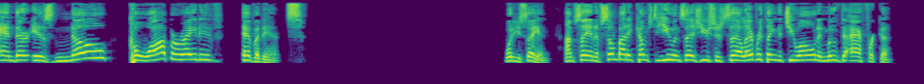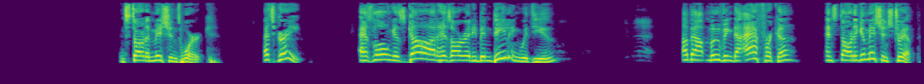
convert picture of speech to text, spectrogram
and there is no corroborative evidence. What are you saying? I'm saying if somebody comes to you and says you should sell everything that you own and move to Africa and start a missions work, that's great. As long as God has already been dealing with you about moving to Africa and starting a missions trip.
